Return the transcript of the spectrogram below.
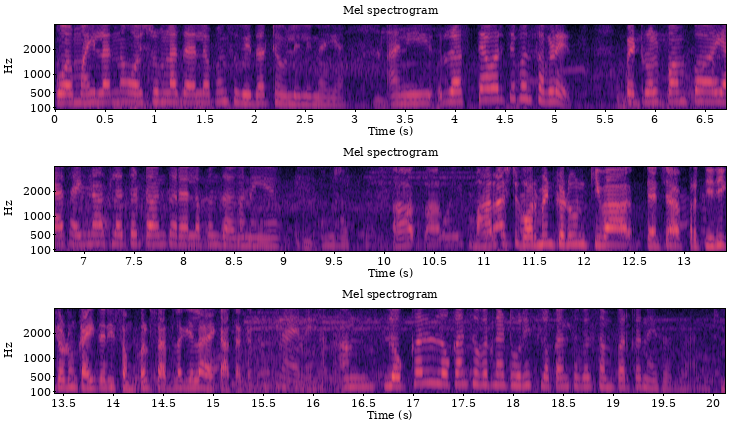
व महिलांना वॉशरूमला जायला पण सुविधा ठेवलेली नाही आहे. आणि रस्त्यावरचे पण सगळेच. पेट्रोल पंप या साईडनं असला तर टर्न करायला पण जागा नाही आहे. होऊ शकते. महाराष्ट्र गव्हर्नमेंटकडून किंवा त्यांच्या प्रतिनिधीकडून काहीतरी संपर्क साधला गेला आहे का आताकडनं नाही नाही. आम लोकल लोकांसोबत ना टुरिस्ट लोकांसोबत संपर्क नाही साधला आणखी.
